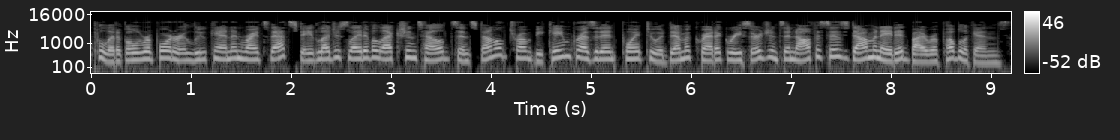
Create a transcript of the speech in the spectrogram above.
political reporter Lou Cannon writes that state legislative elections held since Donald Trump became president point to a Democratic resurgence in offices dominated by Republicans.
